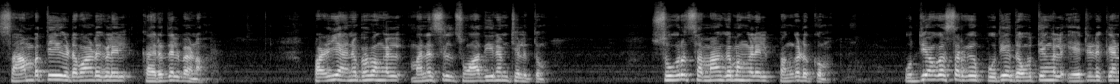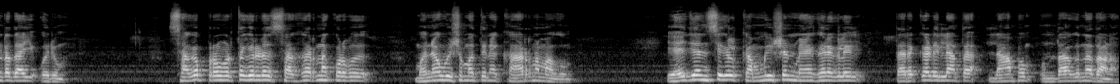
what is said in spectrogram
സാമ്പത്തിക ഇടപാടുകളിൽ കരുതൽ വേണം. പഴയ അനുഭവങ്ങൾ മനസ്സിൽ സ്വാധീനം ചെലുത്തും. സുഹൃത്ത് സമാഗമങ്ങളിൽ പങ്കെടുക്കും. ഉദ്യോഗസ്ഥർക്ക് പുതിയ ദൗത്യങ്ങൾ ഏറ്റെടുക്കേണ്ടതായി വരും. സഹപ്രവർത്തകരുടെ സഹകരണക്കുറവ് മനോവിഷമത്തിന് കാരണമാകും. ഏജൻസികൾ കമ്മീഷൻ മേഖലകളിൽ തരക്കേടില്ലാത്ത ലാഭം ഉണ്ടാകുന്നതാണ്.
